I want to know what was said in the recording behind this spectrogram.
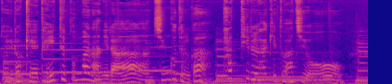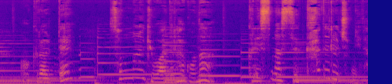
또 이렇게 데이트뿐만 아니라 친구들과 파티를 하기도 하지요. 어, 그럴 때 선물 교환을 하거나 크리스마스 카드를 줍니다.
